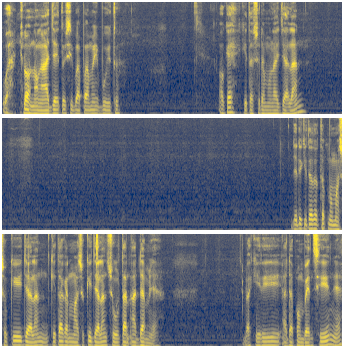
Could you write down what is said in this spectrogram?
Wah, nyelonong aja itu si bapak sama ibu itu. Oke, kita sudah mulai jalan. Jadi kita tetap memasuki jalan, kita akan memasuki jalan Sultan Adam ya. Sebelah kiri ada pom bensin ya.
